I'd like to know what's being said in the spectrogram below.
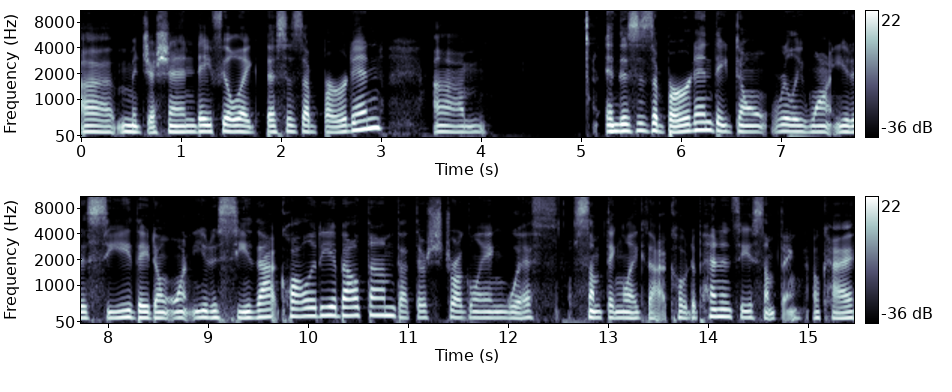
uh, magician. They feel like this is a burden. Um, and this is a burden they don't really want you to see. They don't want you to see that quality about them that they're struggling with something like that codependency, something. Okay.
